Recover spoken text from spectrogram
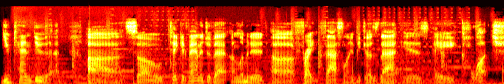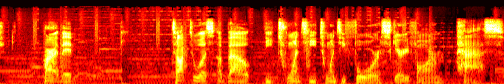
you can do that. Uh, so take advantage of that unlimited uh, Fright and Fast Lane because that is a clutch. All right, babe talk to us about the 2024 Scary Farm Pass.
